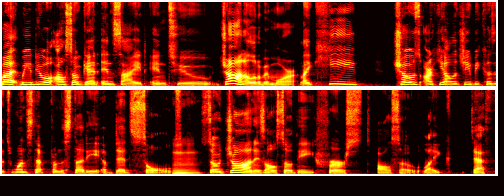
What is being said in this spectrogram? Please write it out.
But we do also get insight into John a little bit more. Like he chose archaeology because it's one step from the study of dead souls. Hmm. So John is also the first, also like death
